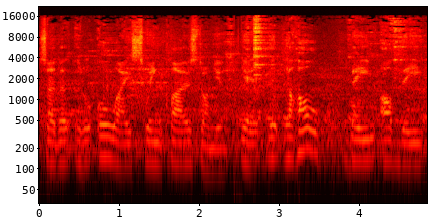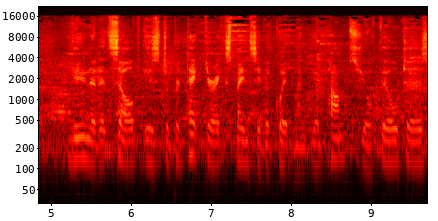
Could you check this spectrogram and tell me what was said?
so that it'll always swing closed on you. Yeah, the, the whole of the unit itself is to protect your expensive equipment, your pumps, your filters,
